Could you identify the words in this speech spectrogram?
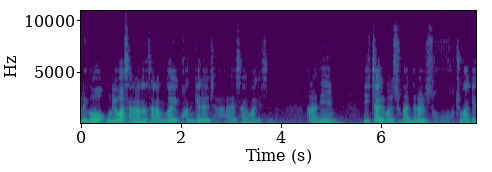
그리고 우리와 사랑하는 사람과의 관계를 잘 사용하겠습니다. 하나님, 이 짧은 순간들을 소중하게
